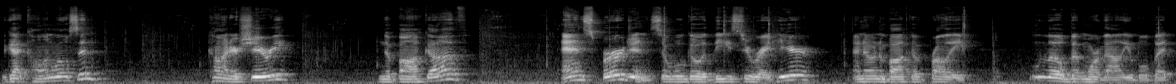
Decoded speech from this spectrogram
We got Colin Wilson, Connor Sheary, Nabokov, and Spurgeon. So we'll go with these two right here. I know Nabokov probably a little bit more valuable, but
